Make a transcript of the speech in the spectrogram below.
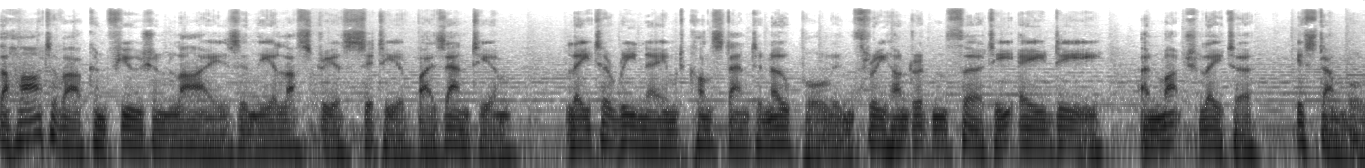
The heart of our confusion lies in the illustrious city of Byzantium, later renamed Constantinople in 330 AD, and much later, Istanbul.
